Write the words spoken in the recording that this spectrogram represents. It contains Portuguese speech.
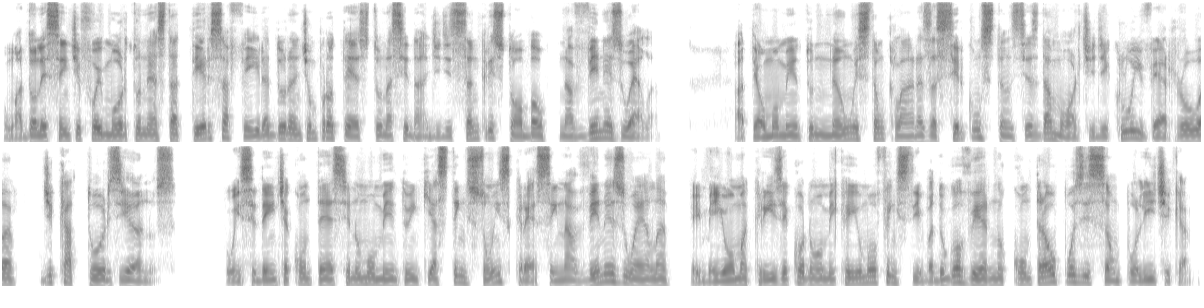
Um adolescente foi morto nesta terça-feira durante um protesto na cidade de San Cristóbal, na Venezuela. Até o momento não estão claras as circunstâncias da morte de Cluiver Roa, de 14 anos. O incidente acontece no momento em que as tensões crescem na Venezuela, em meio a uma crise econômica e uma ofensiva do governo contra a oposição política.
